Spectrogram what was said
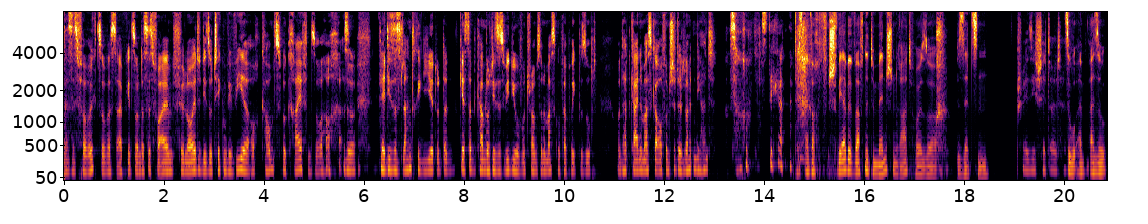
das ist verrückt, so was da abgeht. So, und das ist vor allem für Leute, die so ticken wie wir, auch kaum zu begreifen. So auch, also wer dieses Land regiert. Und dann gestern kam doch dieses Video, wo Trump so eine Maskenfabrik besucht und hat keine Maske auf und schüttelt Leuten die Hand. So, was, Digga? Dass einfach schwer bewaffnete Menschen Rathäuser besetzen. Crazy shit, Alter. So, also,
